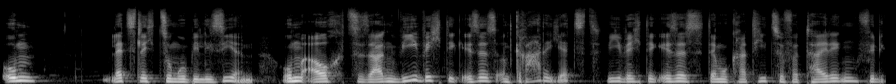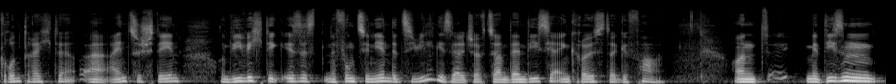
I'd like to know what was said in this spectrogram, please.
um letztlich zu mobilisieren, um auch zu sagen, wie wichtig ist es und gerade jetzt, wie wichtig ist es, Demokratie zu verteidigen, für die Grundrechte äh, einzustehen und wie wichtig ist es, eine funktionierende Zivilgesellschaft zu haben, denn die ist ja in größter Gefahr. Und mit diesem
